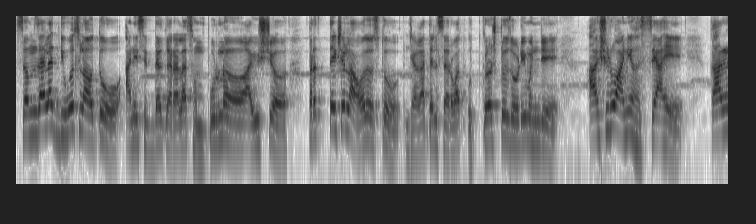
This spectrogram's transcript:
समजायला दिवस लावतो आणि सिद्ध करायला संपूर्ण आयुष्य प्रत्यक्ष लावत असतो. जगातील सर्वात उत्कृष्ट जोडी म्हणजे आश्रू आणि हास्य आहे. कारण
